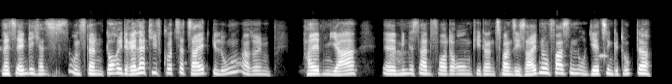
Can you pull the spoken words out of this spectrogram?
letztendlich hat es uns dann doch in relativ kurzer Zeit gelungen, also im halben Jahr, äh, Mindestanforderungen, die dann 20 Seiten umfassen und jetzt in gedruckter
